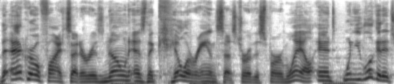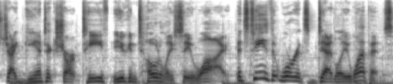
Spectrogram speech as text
The Acrophyseter is known as the killer ancestor of the sperm whale, and when you look at its gigantic sharp teeth, you can totally see why. Its teeth were its deadly weapons.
